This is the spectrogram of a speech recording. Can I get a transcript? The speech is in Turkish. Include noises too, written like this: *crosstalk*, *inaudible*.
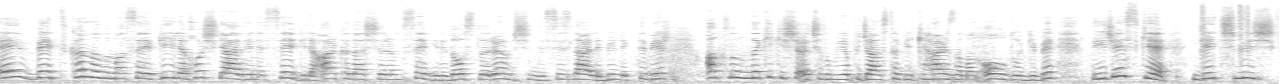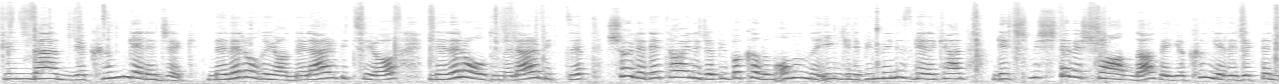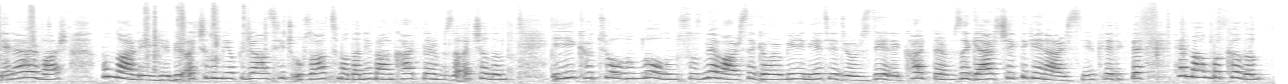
Evet kanalıma sevgiyle hoş geldiniz sevgili arkadaşlarım, sevgili dostlarım. Şimdi sizlerle birlikte bir aklımdaki kişi açılımı yapacağız. Tabii ki her zaman olduğu gibi diyeceğiz ki geçmiş, gündem, yakın gelecek neler oluyor, neler bitiyor, neler oldu, neler bitti. Şöyle detaylıca bir bakalım onunla ilgili bilmeniz gereken geçmişte ve şu anda ve yakın gelecekte neler var. Bunlarla ilgili bir açılım yapacağız. Hiç uzatmadan hemen kartlarımızı açalım. İyi, kötü, olumlu, olumsuz ne varsa görmeye niyet ediyoruz diyerek kartlarımıza gerçeklik enerjisi yükledik ve hemen bakalım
